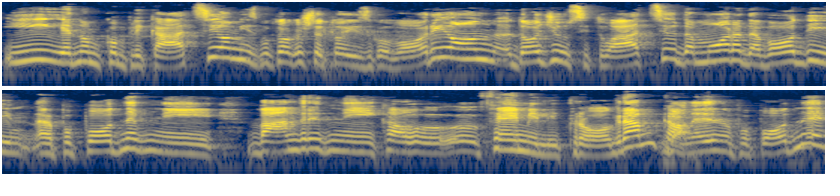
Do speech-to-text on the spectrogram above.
I jednom komplikacijom, i zbog toga što je to izgovorio, on dođe u situaciju da mora da vodi e, popodnevni, vanredni, kao e, family program, kao Da. nedeljno popodne,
